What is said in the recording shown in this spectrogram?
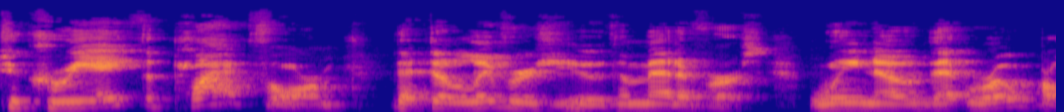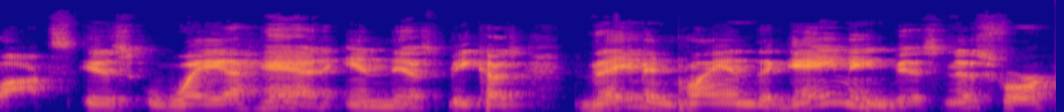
to create the platform that delivers you the metaverse. We know that Roblox is way ahead in this because they've been playing the gaming business for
